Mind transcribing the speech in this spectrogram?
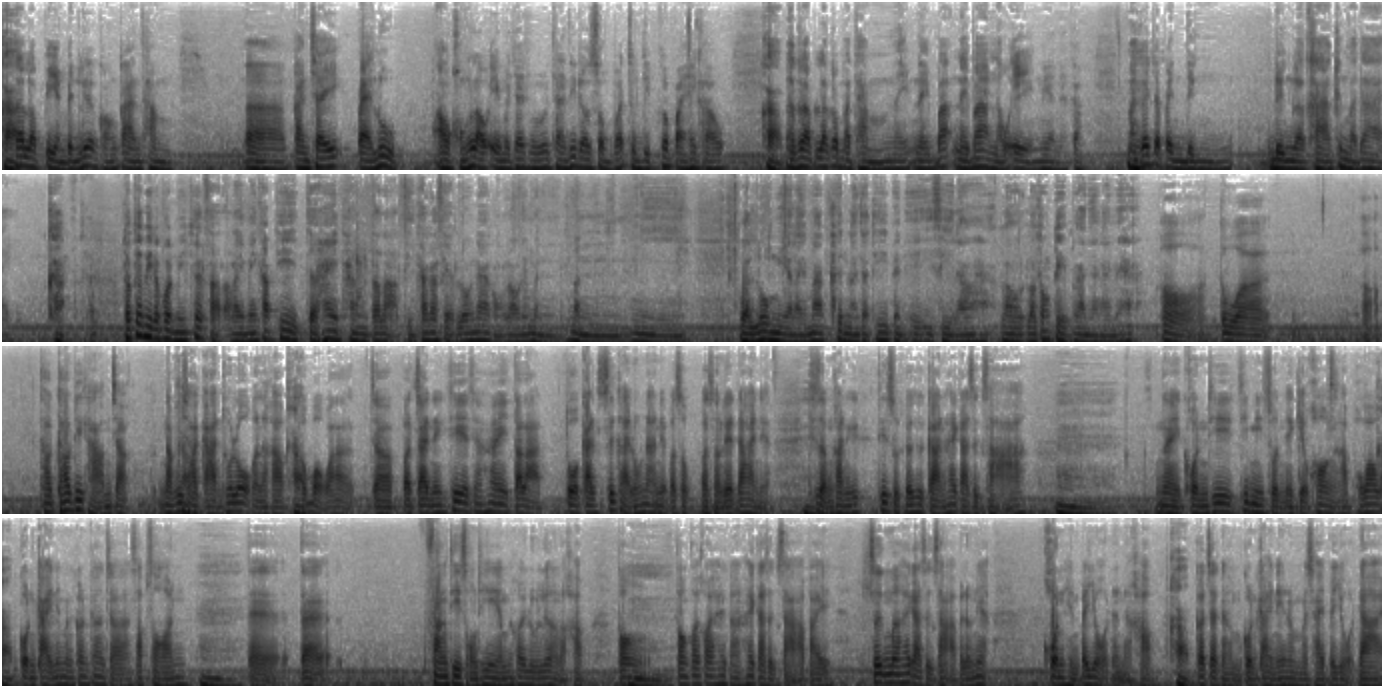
ครับถ้าเราเปลี่ยนเป็นเรื่องของการทำเอ่อการใช้แปรรูปเอาของเราเองมาใช้ผลิตภัณฑ์ที่เราส่งวัตถุดิบเข้าไปให้เขาครับนะครับแล้วก็มาทำในในบ้านในบ้านเราเองเนี่ยนะครับ มันก็จะเป็นดึงดึงราคาขึ้นมาได้ครับ ดรพีรพลมียุทธศาสตร์อะไรไหมครับ ที่จะให้ทางตลาดสินค้าเกษตรล่วงหน้าของเราเนี่ยมันมันมีวันลุ่มมีอะไรมากขึ้นหลังจากที่เป็น AEC แล้วฮะเราเราต้องเตรียมการยังไงไหมฮะอ๋อตัวเอ่อเท่าเท่าที่ถามจากนักวิชาการทั่วโลกอะนะครับครับเขาบอกว่าจะปัจจัยในที่จะให้ตลาดตัวการซื้อขายล่วงหน้าเนี่ยประสบความสำเร็จได้เนี่ยที่สำคัญที่สุดก็คือการให้การศึกษา อืม ในคนที่ที่มีส่วนในเกี่ยวข้องนะครับ เพราะว่าครับ กลไกนี่มันค่อนข้างจะซับซ้อน อืม แต่แต่ ฟังทีสองทียังไม่ค่อยรู้เรื่องหรอกครับ ต้องอืมต้องค่อยๆ ให้การให้การศึกษาไป ซึ่งเมื่อให้การศึกษาไปแล้วเนี่ยคนเห็นประโยชน์นะนะครับครับ ก็จะนำกลไกนี้มาใช้ประโยชน์ได้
